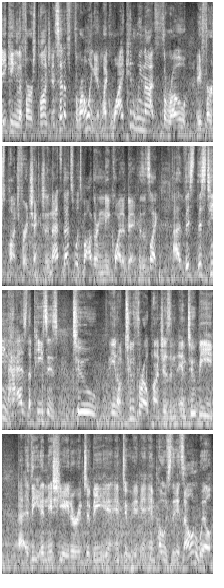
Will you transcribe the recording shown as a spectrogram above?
taking the first punch instead of throwing it. Like, why can we not throw a first punch for a change? And that's that's what's bothering me quite a bit because it's like uh, this this team has the pieces to you know to throw punches and, and to be uh, the initiator and to be and to impose its own will.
